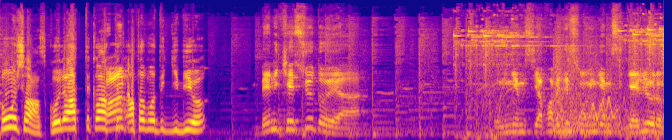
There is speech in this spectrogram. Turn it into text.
Son şans. Golü attık attık Kanka- atamadık gidiyor. Beni kesiyordu o ya. Oyun gemisi yapabilirsin oyun gemisi. Geliyorum.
